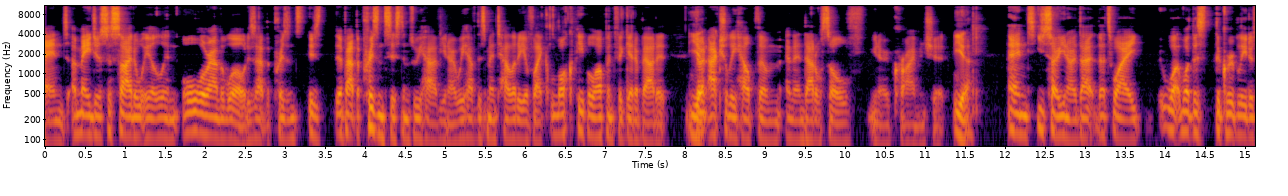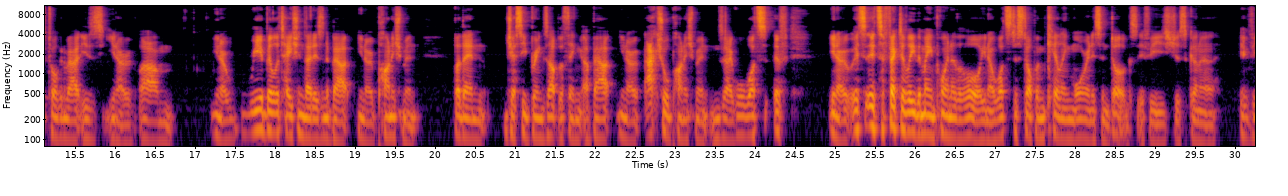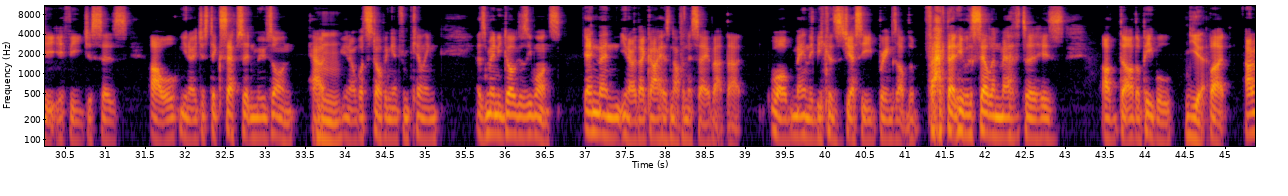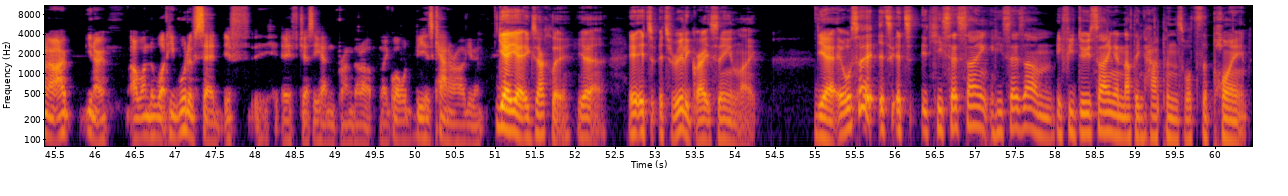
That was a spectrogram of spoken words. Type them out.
And a major societal ill in all around the world is at the prisons is about the prison systems we have. You know, we have this mentality of like lock people up and forget about it. yeah, Don't actually help them, and then that'll solve you know crime and shit. yeah, And so you know that that's why what what this the group leader is talking about is you know um you know rehabilitation that isn't about you know punishment, but then Jesse brings up the thing about you know actual punishment and he's like, well, what's if you know it's it's effectively the main point of the law. You know, what's to stop him killing more innocent dogs if he's just gonna if he if he just says oh well you know just accepts it and moves on. How Hmm. you know what's stopping him from killing as many dogs as he wants? And then you know that guy has nothing to say about that. Well, mainly because Jesse brings up the fact that he was selling meth to his uh, the other people. yeah. But I don't know. I you know I wonder what he would have said if if Jesse hadn't brung that up. Like, what would be his counter argument? Yeah, yeah, exactly. Yeah, it, it's it's a really great scene. Like, yeah, it also it's it's it, he says something. He says, um, if you do something and nothing happens, what's the point?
